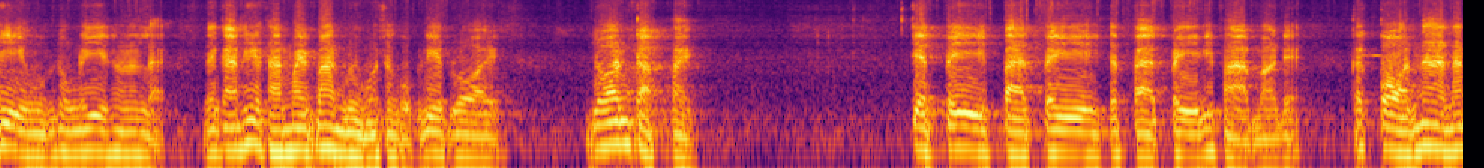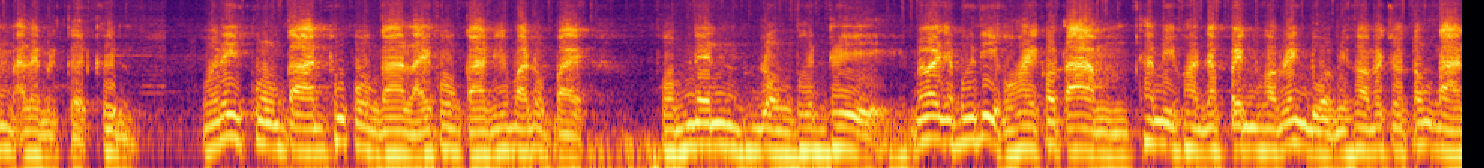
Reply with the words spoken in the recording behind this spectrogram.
ที่ของผมตรงนี้เท่านั้นแหละ ในการที่จะทำให้บ้านเมืองมันสงบเรียบร้อย ย้อนกลับไป เจ็ดปีแปดปีแต่แปดปีที่ผ่านมาเนี่ยก็ก่อนหน้านั้นอะไรมันเกิดขึ้น วันนี้โครงการทุกโครงการหลายโครงการที่มาลงไป ผมเน้นลงพื้นที่ ไม่ว่าจะพื้นที่ของใครก็ตาม ถ้ามีความจำเป็นความเร่งด่วนมีความประชาชนต้องการ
